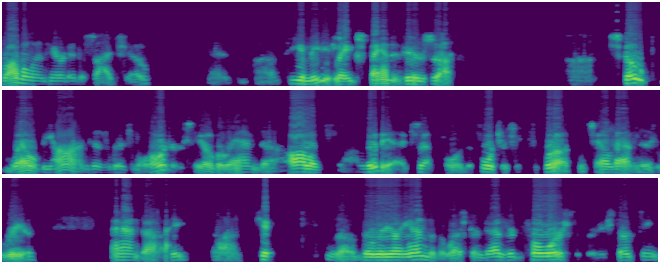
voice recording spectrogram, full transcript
Rommel inherited a sideshow, and uh, he immediately expanded his uh, uh, scope well beyond his original orders. He overran uh, all of Libya except for the fortress of Tobruk, which held out in his rear. And he the, the rear end of the Western Desert Force, the British 13th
